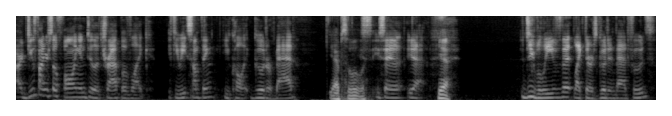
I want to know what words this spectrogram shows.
are, do you find yourself falling into the trap of like, if you eat something, you call it good or bad? Absolutely. You say, yeah. Yeah. Do you believe that like there's good and bad foods?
